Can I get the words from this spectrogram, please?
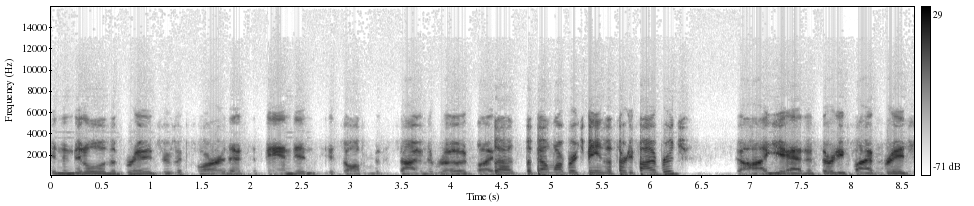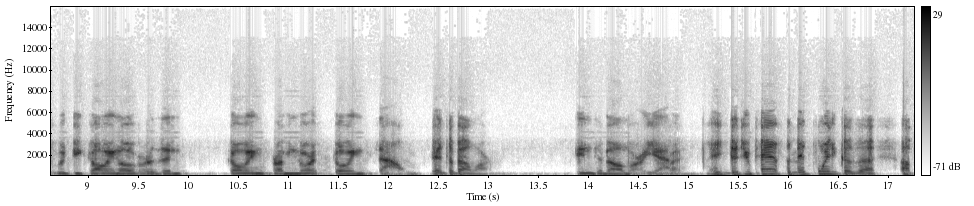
in the middle of the bridge, there's a car that's abandoned. It's off to the side of the road, but The, the Belmar Bridge being the 35 bridge? uh, yeah, the 35 bridge would be going over the going from north going south Into Belmar. Into Belmar. Yeah. Hey, did you pass the midpoint? Because uh, up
